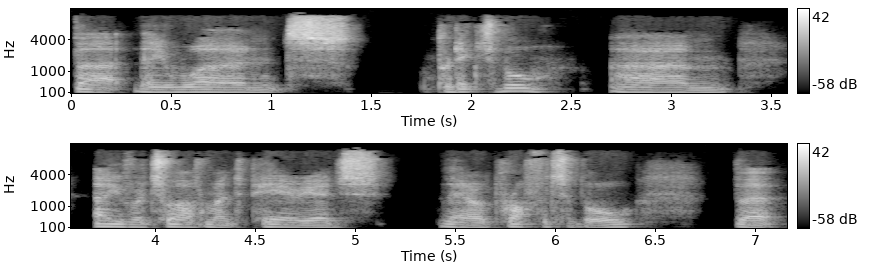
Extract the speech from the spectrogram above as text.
but they weren't predictable. Um, over a 12 month period, they were profitable, but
